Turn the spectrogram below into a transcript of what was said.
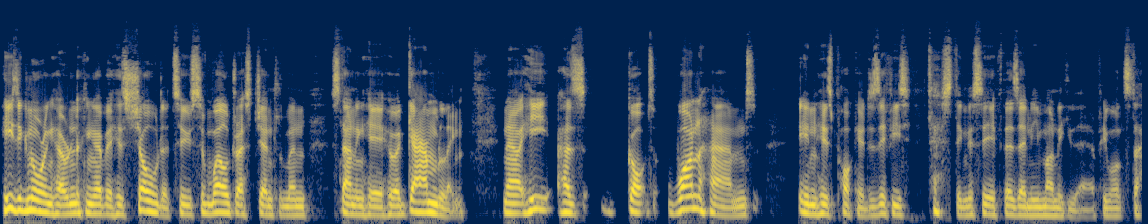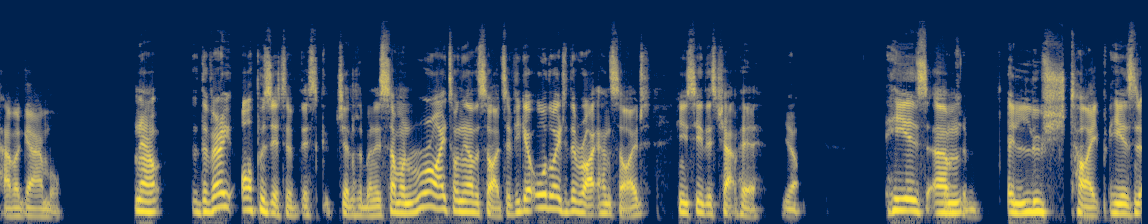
He's ignoring her and looking over his shoulder to some well dressed gentlemen standing here who are gambling. Now, he has got one hand in his pocket as if he's testing to see if there's any money there, if he wants to have a gamble. Now, the very opposite of this gentleman is someone right on the other side. So if you go all the way to the right hand side, can you see this chap here? Yeah. He is um. A louche type. He is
